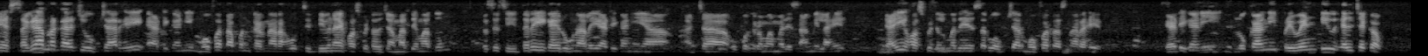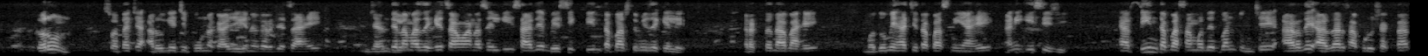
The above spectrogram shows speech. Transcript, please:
हे सगळ्या प्रकारचे उपचार हे या ठिकाणी मोफत आपण करणार आहोत सिद्धिविनायक हॉस्पिटलच्या माध्यमातून. तसेच इतरही काही रुग्णालय या ठिकाणी या आजच्या उपक्रमामध्ये सामील आहेत. त्याही हॉस्पिटलमध्ये हे सर्व उपचार मोफत असणार आहेत. या ठिकाणी लोकांनी प्रिव्हेंटिव्ह हेल्थ चेकअप करून स्वतःच्या आरोग्याची पूर्ण काळजी घेणं गरजेचं आहे. जनतेला माझं हेच आव्हान असेल की साधे बेसिक तीन तपास तुम्ही जर केले रक्तदाब आहे मधुमेहाची तपासणी आहे आणि ईसीजी ह्या तीन तपासामध्ये पण तुमचे अर्धे आजार सापडू शकतात.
